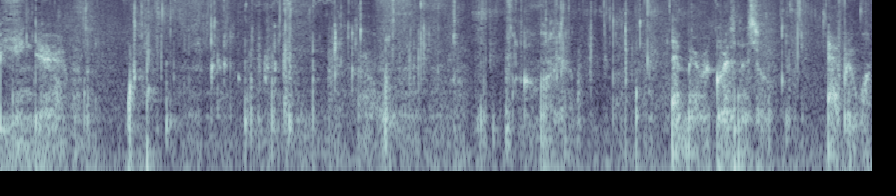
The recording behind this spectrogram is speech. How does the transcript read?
being there. And Merry Christmas, everyone.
